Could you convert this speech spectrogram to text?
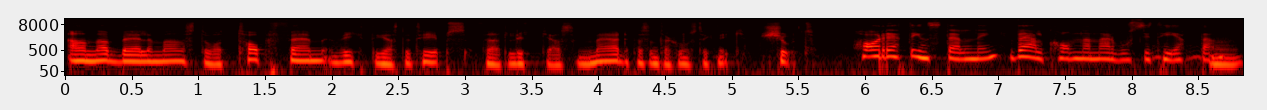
Anna Bellman står topp fem viktigaste tips för att lyckas med presentationsteknik. Shoot! Ha rätt inställning, välkomna nervositeten. Mm.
